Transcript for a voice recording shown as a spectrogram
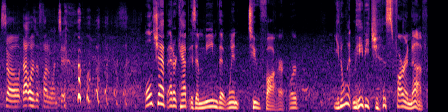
So that was a fun one too. Old Chap Ettercap is a meme that went too far, or you know what, maybe just far enough.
